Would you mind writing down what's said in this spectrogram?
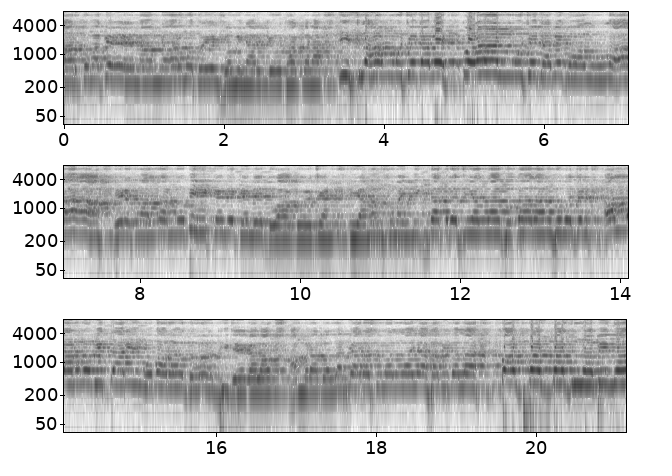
আর তোমাকে নাম নেওয়ার মতো এই জমিনে আর কেউ থাকবে না। ইসলাম মুছে যাবে, কোরআন মুছে যাবে গো আল্লাহ। এরকম আল্লাহ নবী কেঁদে কেঁদে দোয়া করেছেন। এমন সময় নিকদাত রেসি আল্লাহ বলছেন, আল্লাহর নবী তারি মুবারক ভিজে গেল। আমরা বললাম, ইয়া রাসূলুল্লাহ, ইয়া হাবিবাল্লাহ, বাস বাস বাস, নবী গো।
